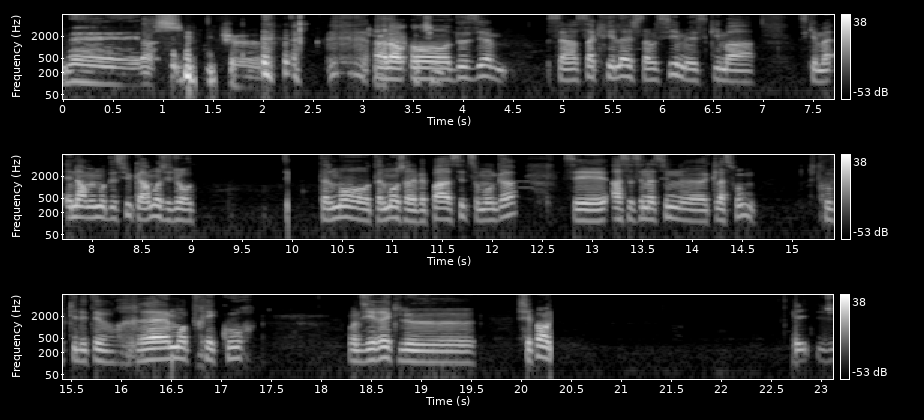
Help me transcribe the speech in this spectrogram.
Mais hélas, je... Alors Continue. en deuxième, c'est un sacrilège ça aussi, mais ce qui m'a ce qui m'a énormément déçu, carrément j'ai dû le tellement tellement j'en avais pas assez de ce manga, c'est Assassination euh, Classroom. Je trouve qu'il était vraiment très court. On dirait que le je sais pas, on- je,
